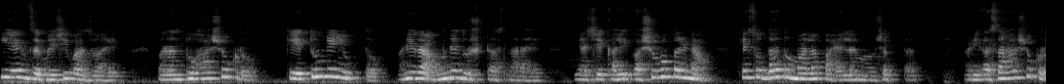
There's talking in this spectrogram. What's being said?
ही एक जमेची बाजू आहे. परंतु हा शुक्र केतूने युक्त आणि राहूने दृष्ट असणार आहे. याचे काही अशुभ परिणाम हे सुद्धा तुम्हाला पाहायला मिळू शकतात. आणि असा हा शुक्र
